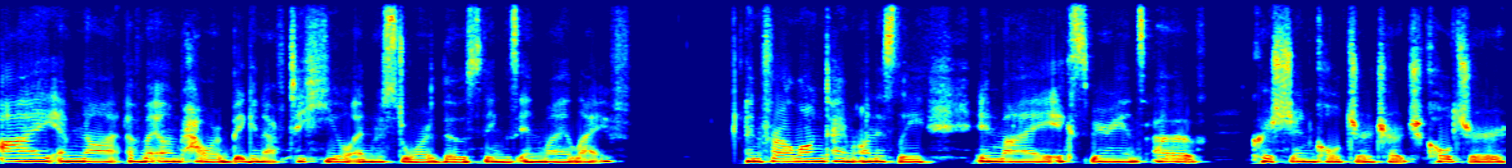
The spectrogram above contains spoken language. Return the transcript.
I am not of my own power big enough to heal and restore those things in my life. And for a long time, honestly, in my experience of Christian culture, church culture,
